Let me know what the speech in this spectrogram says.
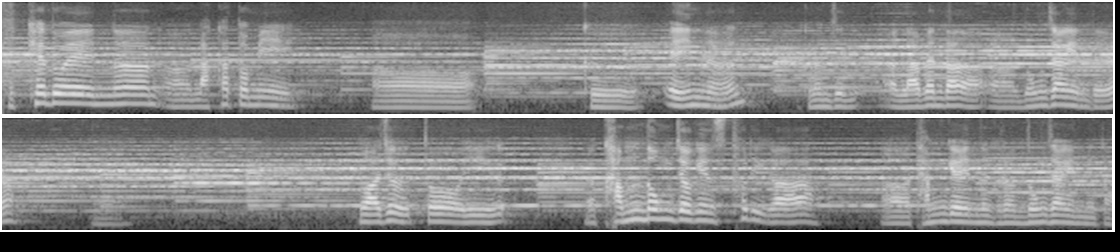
북해도에 있는 어, 나카토미 어, 그에 있는 그런 이제 라벤더 어, 농장인데요. 어, 또 아주 또 이 감동적인 스토리가 어, 담겨 있는 그런 농장입니다.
